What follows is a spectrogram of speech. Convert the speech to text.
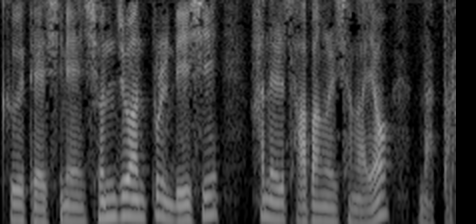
그 대신에 현저한 뿔 넷이 하늘 사방을 향하여 났더라.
